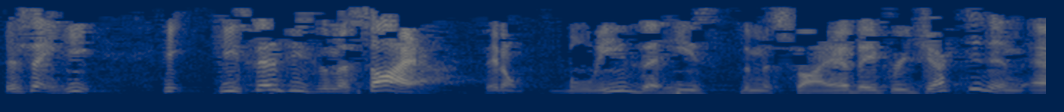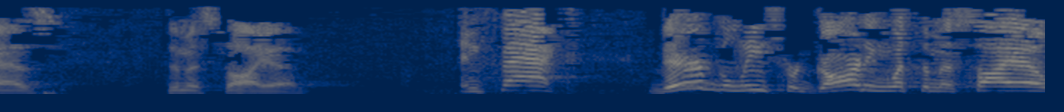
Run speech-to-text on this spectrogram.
They're saying he, he, he says he's the Messiah. They don't believe that he's the Messiah. They've rejected him as the Messiah. In fact, their beliefs regarding what the Messiah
